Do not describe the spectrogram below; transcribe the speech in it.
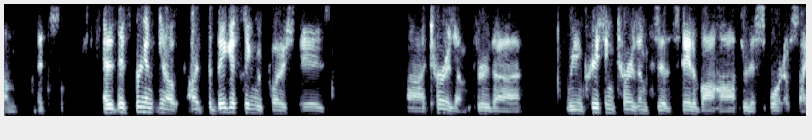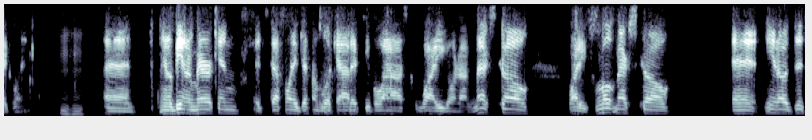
Um, it's and it's bringing you know our, the biggest thing we push is uh, tourism through the we increasing tourism to the state of Baja through the sport of cycling. Mhm. And you know, being American, it's definitely a different look at it. People ask, "Why are you going down to Mexico? Why do you promote Mexico?" And you know, this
